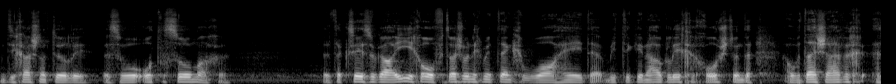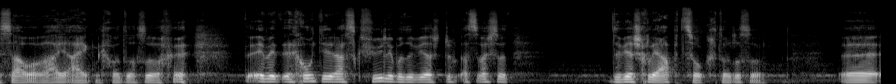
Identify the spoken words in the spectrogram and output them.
Und die kannst du natürlich so oder so machen. Da sehe sogar ich oft, weißt wenn ich mir denke, wow, hey, der mit den genau gleichen Kosten. Aber das ist einfach eine Sauerei eigentlich, oder so. Eben, da kommt dir dann das Gefühl über, du wirst, also weißt du, du wirst ein bisschen abgezockt oder so. Äh,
